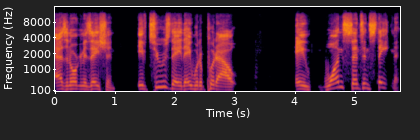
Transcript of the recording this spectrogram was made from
as an organization if Tuesday they would have put out a one sentence statement.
